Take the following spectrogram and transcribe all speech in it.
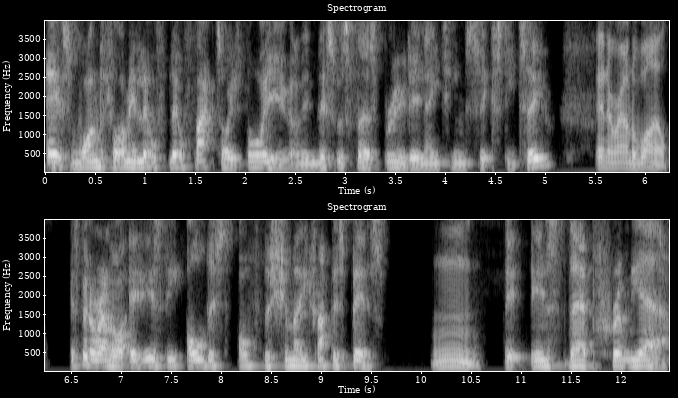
it's wonderful. I mean, little little factoid for you. I mean, this was first brewed in 1862. been around a while It's been around a while. It is the oldest of the Chimay Trappist beers. mm, It is their premiere.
